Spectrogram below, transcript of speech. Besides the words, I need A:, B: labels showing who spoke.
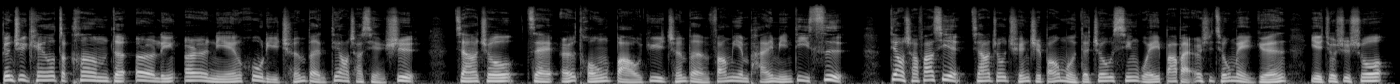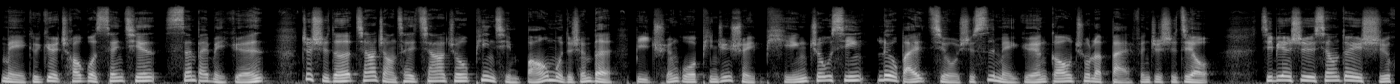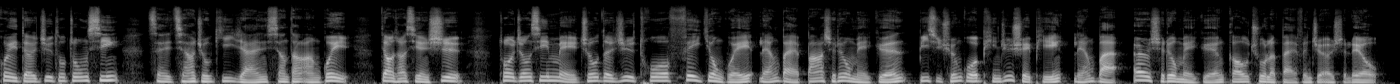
A: 根据 Care.com 的二零二二年护理成本调查显示，加州在儿童保育成本方面排名第四。调查发现，加州全职保姆的周薪为八百二十九美元，也就是说每个月超过三千三百美元。这使得家长在加州聘请保姆的成本比全国平均水平周薪六百九十四美元高出了百分之十九。即便是相对实惠的日托中心，在加州依然相当昂贵。调查显示，托儿中心每周的日托费用为两百八十六美元，比起全国平均水平两百二十六美元高出了百分之二十六。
